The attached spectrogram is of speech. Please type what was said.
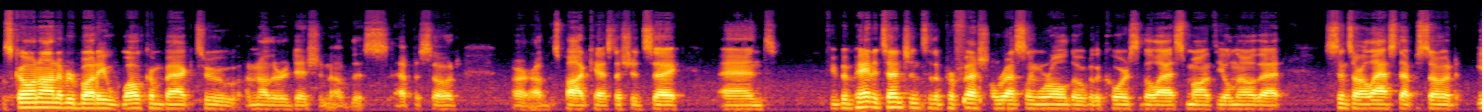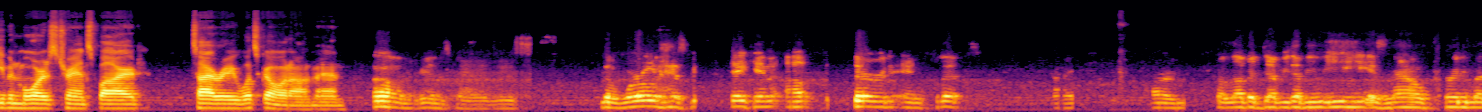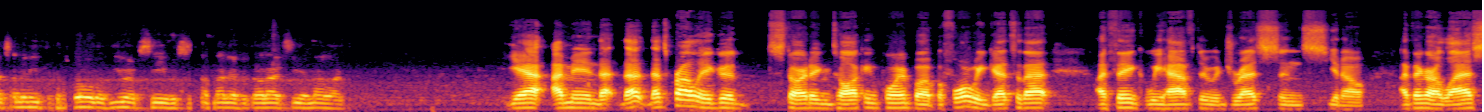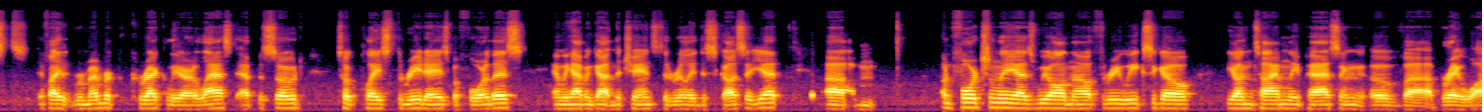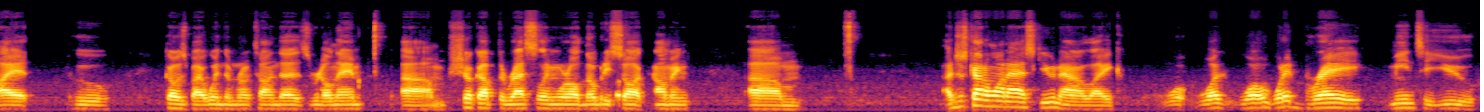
What's going on, everybody? Welcome back to another edition of this episode, or of this podcast, I should say. And if you've been paying attention to the professional wrestling world over the course of the last month, you'll know that since our last episode, even more has transpired. Tyrie, what's going on, man? Oh my goodness, man! It's, the world has been shaken up, third and flipped. Right? Our beloved WWE is now pretty much underneath the control of UFC, which is something I never thought I'd see in my life. Yeah, I mean that that that's probably a good starting talking point. But before we get to that, I think we have to address since you know I think our last, if I remember correctly, our last episode took place three days before this, and we haven't gotten the chance to really discuss it yet. Um, unfortunately, as we all know, three weeks ago, the untimely passing of uh, Bray Wyatt, who goes by Wyndham Rotunda, his real name, um, shook up the wrestling world. Nobody saw it coming. Um, I just kind of want to ask you now, like, what, what, what, what did Bray mean to you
